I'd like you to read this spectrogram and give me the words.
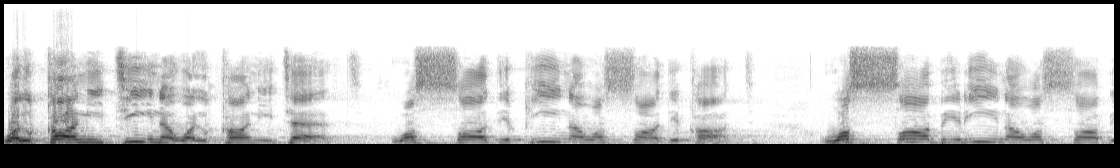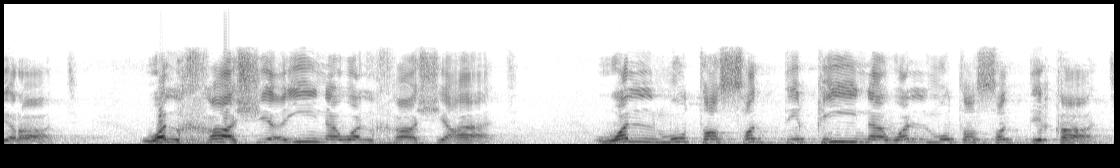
والقانتين والقانتات والصادقين والصادقات والصابرين والصابرات والخاشعين والخاشعات والمتصدقين والمتصدقات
